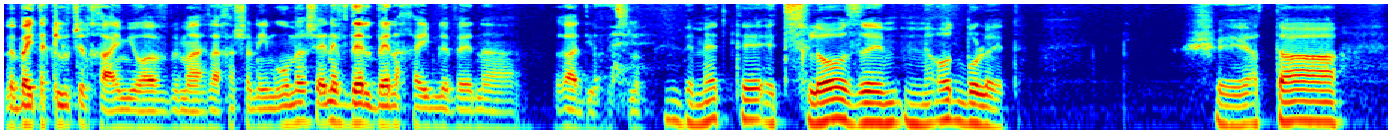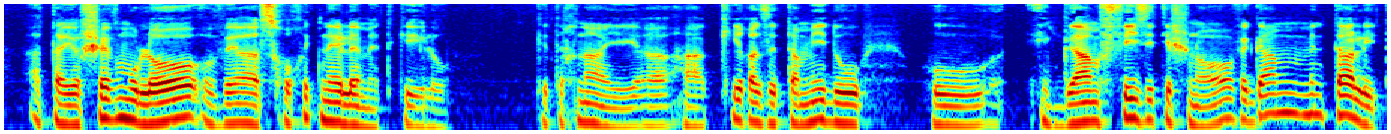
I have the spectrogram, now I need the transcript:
ובהיתקלות שלך עם יואב במהלך השנים, הוא אומר שאין הבדל בין החיים לבין הרדיו אצלו. באמת, אצלו זה מאוד בולט. שאתה אתה יושב מולו והזכוכית נעלמת, כאילו, כטכנאי. הקיר הזה תמיד הוא, הוא גם פיזית ישנו וגם מנטלית.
